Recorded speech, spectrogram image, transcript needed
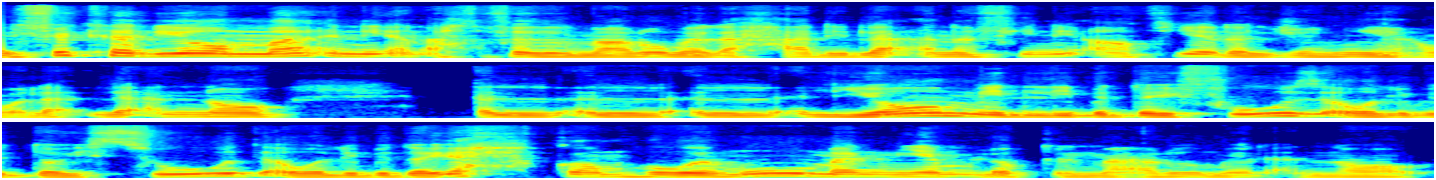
الفكرة اليوم ما إني أنا أحتفظ المعلومه لحالي لا أنا فيني أعطيها للجميع ولا لأنه ال ال ال اليوم اللي بده يفوز أو اللي بده يسود أو اللي بده يحكم هو مو من يملك المعلومة لأنه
